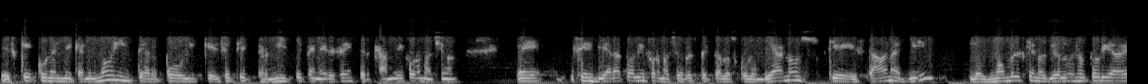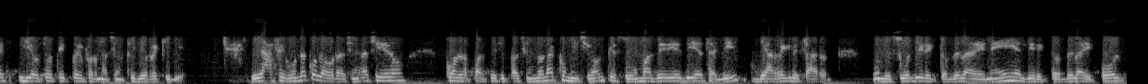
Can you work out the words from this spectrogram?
es que con el mecanismo de Interpol, que es el que permite tener ese intercambio de información, eh, se enviara toda la información respecto a los colombianos que estaban allí, los nombres que nos dio las autoridades y otro tipo de información que ellos requerían. La segunda colaboración ha sido con la participación de una comisión que estuvo más de 10 días allí, ya regresaron, donde estuvo el director de la DNI, el director de la IPOL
